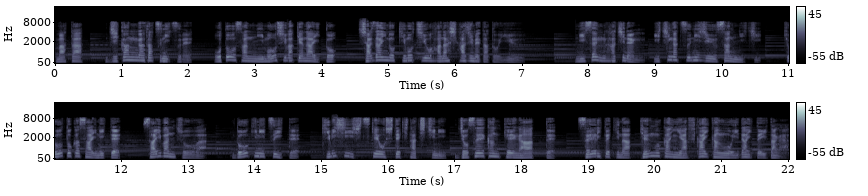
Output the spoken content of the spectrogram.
また時間が経つにつれお父さんに申し訳ないと謝罪の気持ちを話し始めたという。2008年1月23日京都家裁にて裁判長は動機について厳しいしつけをしてきた父に女性関係があって生理的な嫌悪感や不快感を抱いていたが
